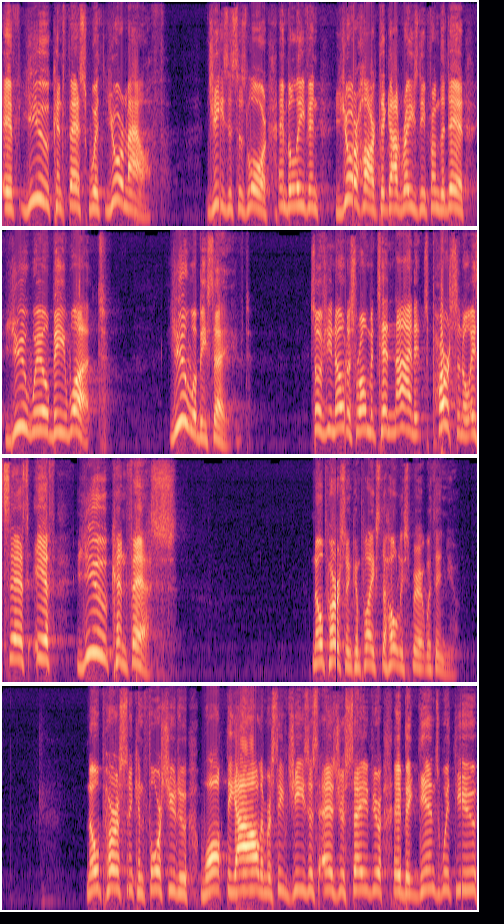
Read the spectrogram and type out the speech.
if you confess with your mouth Jesus is Lord and believe in your heart that God raised him from the dead, you will be what? You will be saved. So if you notice Romans 10 9, it's personal. It says, if you confess. No person can place the Holy Spirit within you. No person can force you to walk the aisle and receive Jesus as your Savior. It begins with you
